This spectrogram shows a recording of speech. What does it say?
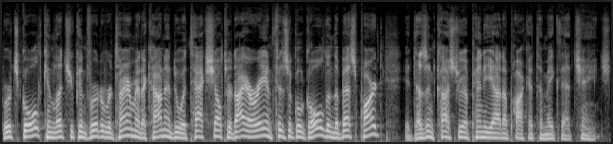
Birch Gold can let you convert a retirement account into a tax sheltered IRA and physical gold, and the best part, it doesn't cost you a penny out of pocket to make that change.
